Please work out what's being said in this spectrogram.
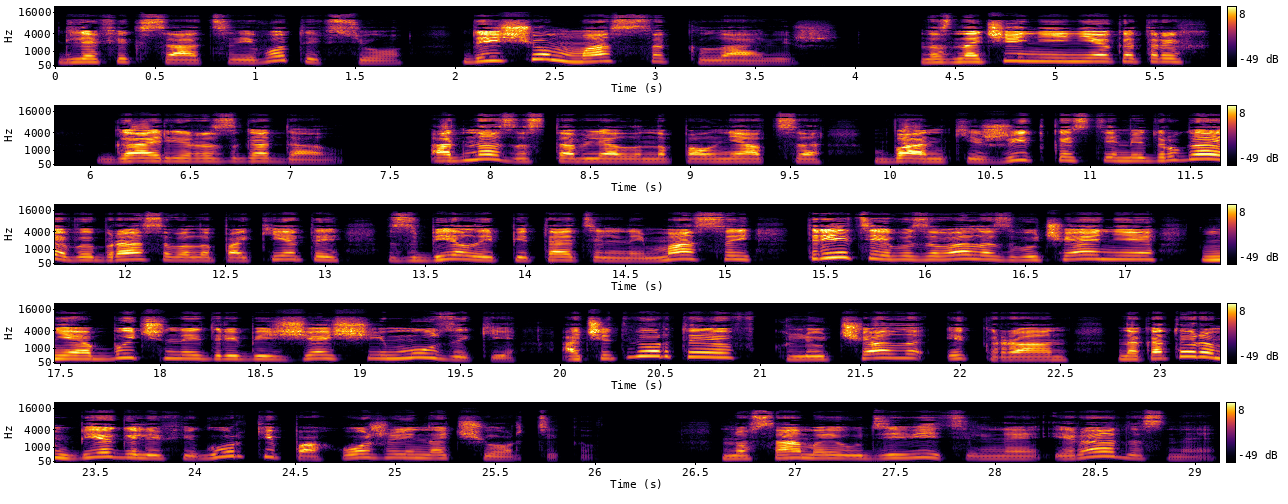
для фиксации — вот и все. Да еще масса клавиш. Назначение некоторых Гарри разгадал. Одна заставляла наполняться банки жидкостями, другая выбрасывала пакеты с белой питательной массой, третья вызывала звучание необычной дребезжащей музыки, а четвертая включала экран, на котором бегали фигурки, похожие на чертиков. Но самое удивительное и радостное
